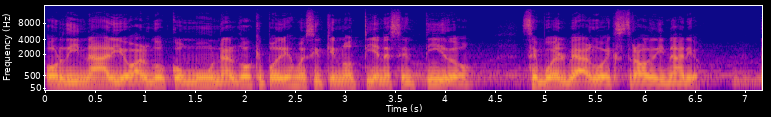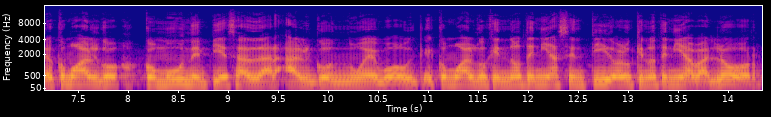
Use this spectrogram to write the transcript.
ordinario, algo común, algo que podríamos decir que no tiene sentido, se vuelve algo extraordinario como algo común empieza a dar algo nuevo, como algo que no tenía sentido, algo que no tenía valor,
